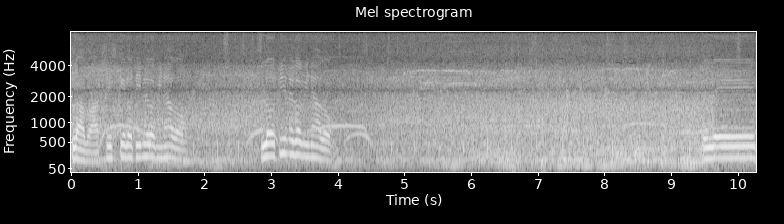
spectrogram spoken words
Clava, si es que lo tiene dominado. Lo tiene dominado. Le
